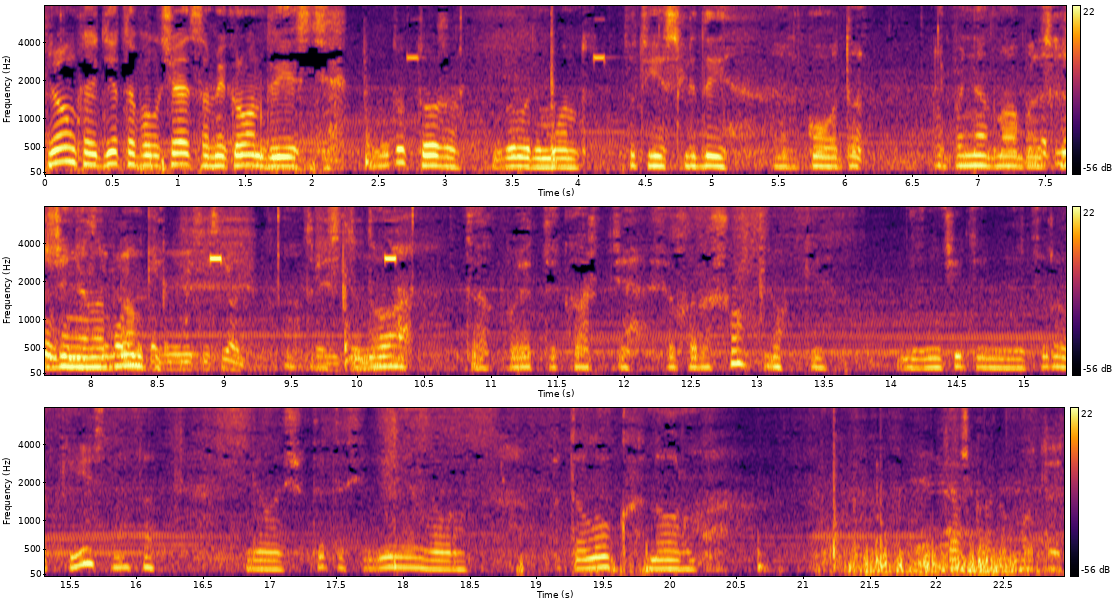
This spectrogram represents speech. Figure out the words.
Пленка где-то получается микрон 200. Ну, тут тоже был ремонт. Тут есть следы какого-то непонятного происхождения на пленке. 302. Так, по этой карте все хорошо. Легкие незначительные царапки есть, но это мелочь. Вот это сиденье норм. Потолок норм. Тяжко работает.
